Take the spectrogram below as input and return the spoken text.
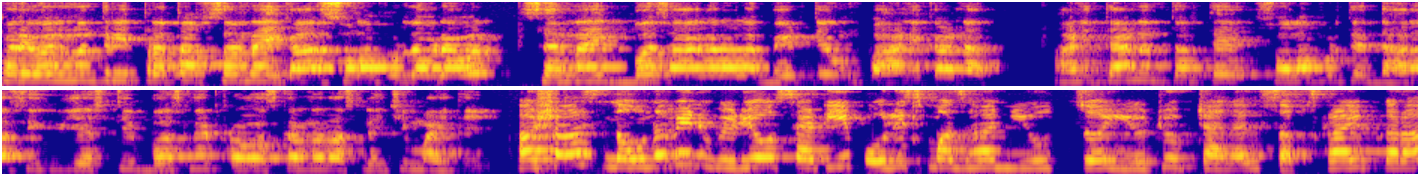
परिवहन मंत्री प्रताप सरनाईक आज सोलापूर दौऱ्यावर. सरनाईक बस आगाराला भेट देऊन पाहणी करणार आणि त्यानंतर ते सोलापूर ते धाराशिव एस टी बसने प्रवास करणार असल्याची माहिती. अशाच नवनवीन व्हिडिओसाठी पोलीस माझा न्यूजचं युट्यूब चॅनल सबस्क्राईब करा.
